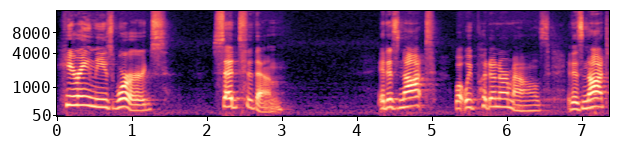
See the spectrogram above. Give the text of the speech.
hearing these words, said to them, It is not what we put in our mouths, it is not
